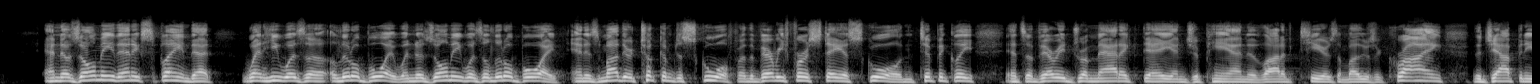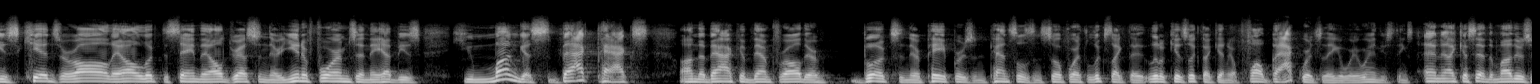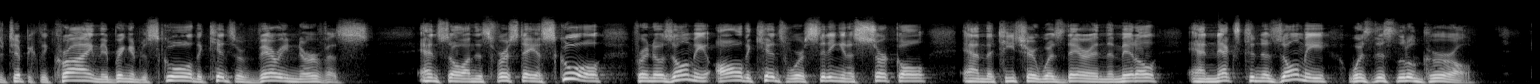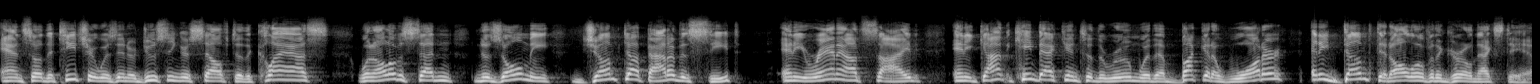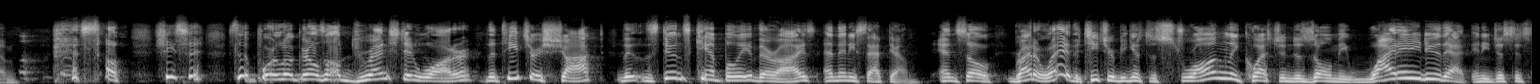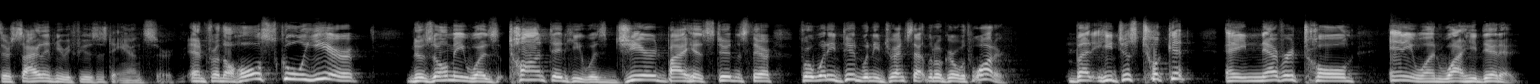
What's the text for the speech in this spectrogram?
And Nozomi then explained that when he was a, a, little boy, when Nozomi was a little boy, and his mother took him to school for the very first day of school. And typically, it's a very dramatic day in Japan, a lot of tears. The mothers are crying. The Japanese kids are all, they all look the same. They all dress in their uniforms, and they have these humongous backpacks on the back of them for all their books and their papers and pencils and so forth. It looks like the little kids look like they're going to fall backwards. They were wearing these things. And like I said, the mothers are typically crying. They bring them to school. The kids are very nervous. And so on this first day of school for Nozomi, all the kids were sitting in a circle and the teacher was there in the middle. And next to Nozomi was this little girl. And so the teacher was introducing herself to the class when all of a sudden Nozomi jumped up out of his seat and he ran outside and he got came back into the room with a bucket of water and he dumped it all over the girl next to him. so she's so the poor little girl's all drenched in water. The teacher's shocked. The, the students can't believe their eyes. And then he sat down. And so right away, the teacher begins to strongly question Nozomi, why did he do that? And he just sits there silent. He refuses to answer. And for the whole school year, Nozomi was taunted, he was jeered by his students there for what he did when he drenched that little girl with water. But he just took it and he never told anyone why he did it.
